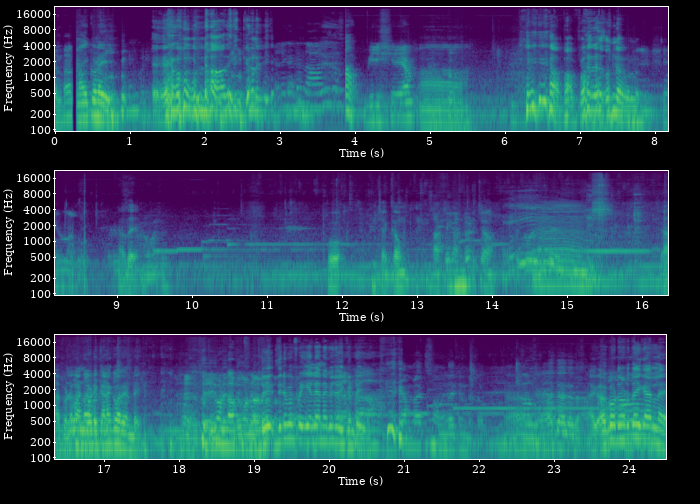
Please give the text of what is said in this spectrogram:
എന്താ? ആയിക്കോണേ ഉണ്ടാതിരിക്കണേ വിഷയം. ആ. അപ്പൊ അപ്പൊ രസം ഉണ്ടാവുള്ളൂ അതെ. അപ്പോ ചക്കം. കണ്ടുപിടിച്ചോ? കണ്ടുപിടിക്കാനൊക്കെ പറയണ്ടേ? ഇതിനിപ്പോ ഫ്രീ അല്ലേ എന്നൊക്കെ ചോദിക്കണ്ടേ? അങ്ങോട്ട് കൊടുത്തേക്കാറല്ലേ?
